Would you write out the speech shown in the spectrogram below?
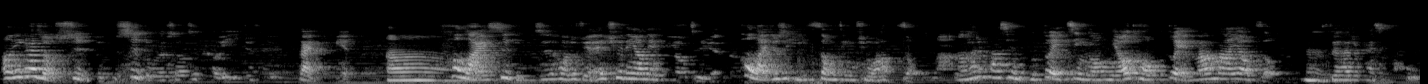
哦，一开始有试读，试读的时候是可以，就是在里面的。嗯，后来试读之后就觉得，哎，确定要念幼稚园。后来就是一送进去，我要走了嘛，然后他就发现不对劲哦，苗头不对，妈妈要走，嗯，所以他就开始哭。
